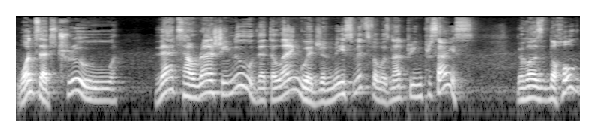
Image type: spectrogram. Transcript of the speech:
Once that's true, that's how Rashi knew that the language of mace mitzvah was not being precise. Because the whole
